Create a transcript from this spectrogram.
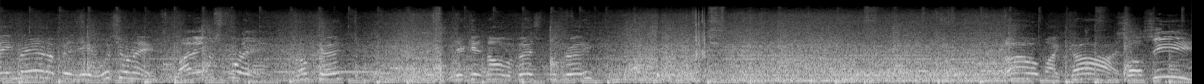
Main man up in here. What's your name? My name is Fred. Okay. You're getting all the vegetables ready? Oh my God. Sausage.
